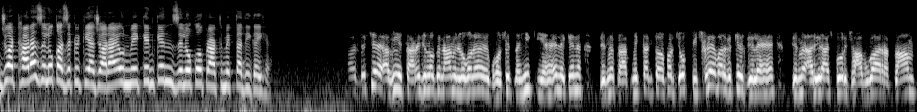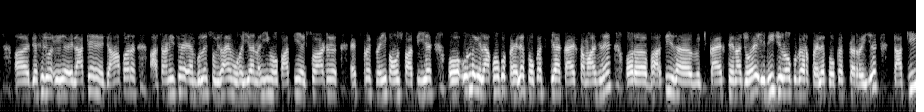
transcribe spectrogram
जो 18 जिलों का ज़िक्र किया जा रहा है, उनमें किन किन जिलों को प्राथमिकता दी गई है? देखिए, अभी सारे जिलों के नाम इन लोगों ने घोषित नहीं किए हैं, लेकिन जिनमें प्राथमिकता के तौर पर जो पिछड़े वर्ग के ज़िले हैं, जिनमें अलीराजपुर, झाबुआ, रतलाम जैसे जो इलाके हैं, जहाँ पर आसानी से एंबुलेंस सुविधाएँ मुहैया नहीं हो पाती है, एक सौ आठ एक्सप्रेस नहीं पहुँच पाती है और उन इलाकों को पहले फोकस किया कायक समाज ने, और भारतीय कायक सेना जो है इन्हीं जिलों को भी पहले फोकस कर रही है, ताकि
